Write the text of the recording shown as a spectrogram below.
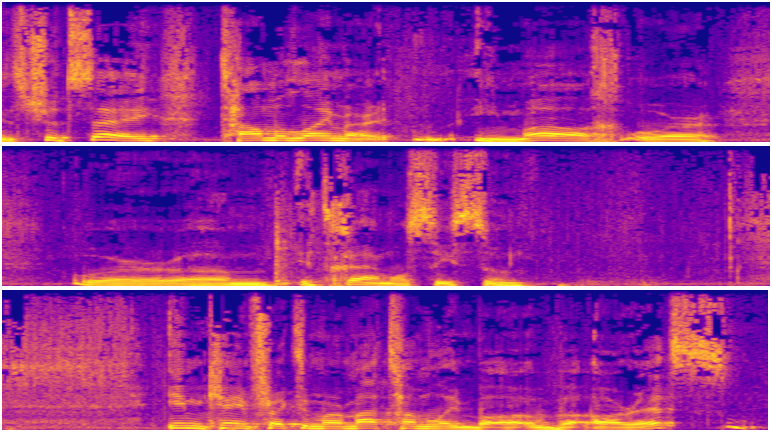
It should say Talmud imach or or um, itchem. We'll see soon. Im came frektim armatam ba'aretz.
